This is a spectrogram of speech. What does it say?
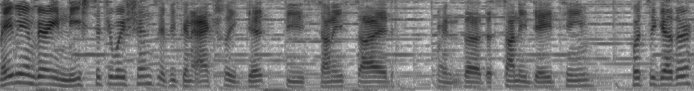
Maybe in very niche situations, if you can actually get the Sunny side, I mean the the Sunny Day team put together.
